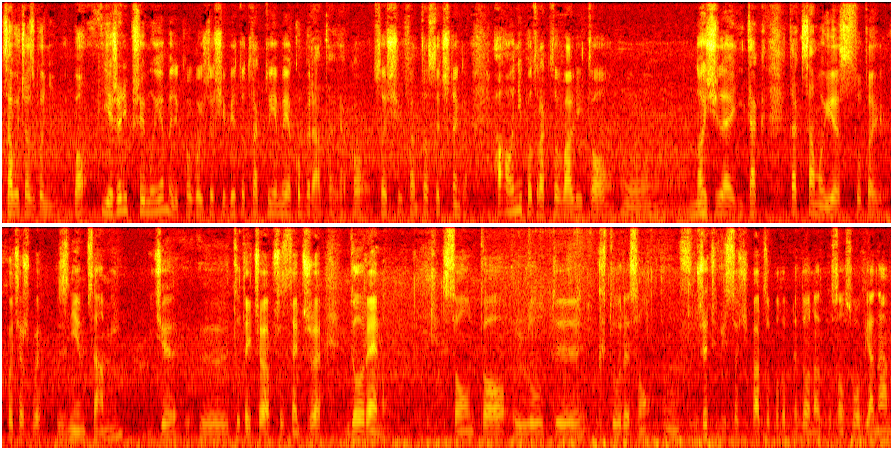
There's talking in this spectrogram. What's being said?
cały czas gonimy. Bo jeżeli przyjmujemy kogoś do siebie, to traktujemy jako brata, jako coś fantastycznego. A oni potraktowali to no źle i tak, tak samo jest tutaj chociażby z Niemcami, gdzie y, tutaj trzeba przyznać, że do Renu są to ludy, które są w rzeczywistości bardzo podobne do nas, bo są Słowianami.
